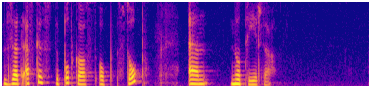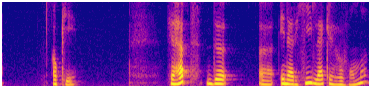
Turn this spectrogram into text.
Zet even de podcast op stop en noteer dat. Oké. Je hebt de uh, energielekken gevonden.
